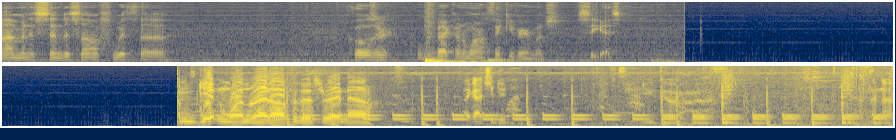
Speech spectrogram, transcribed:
I'm gonna send us off with uh, closer. We'll be back on tomorrow. Thank you very much. See you guys. Getting one right off of this right now. I got you, dude. You go. bro. I'm gonna.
